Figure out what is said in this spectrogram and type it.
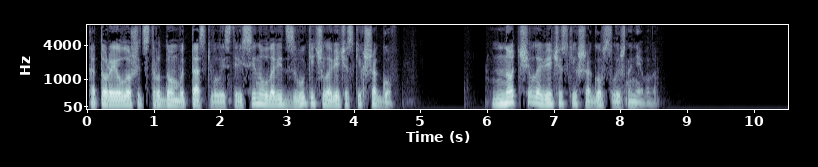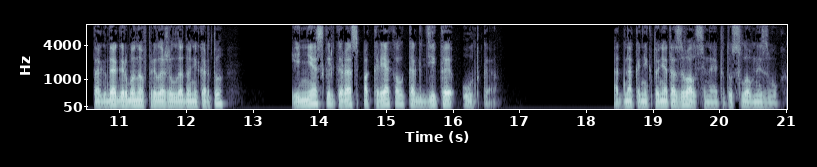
которые лошадь с трудом вытаскивала из трясины, уловить звуки человеческих шагов. Но человеческих шагов слышно не было. Тогда Горбунов приложил ладони к рту и несколько раз покрякал, как дикая утка. Однако никто не отозвался на этот условный звук.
